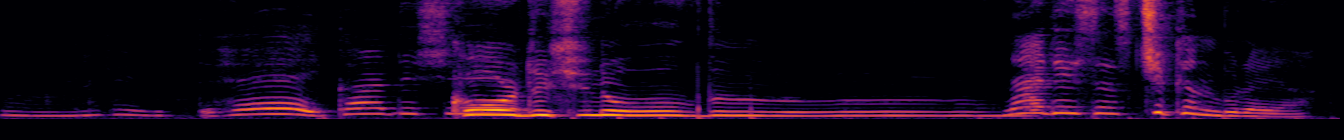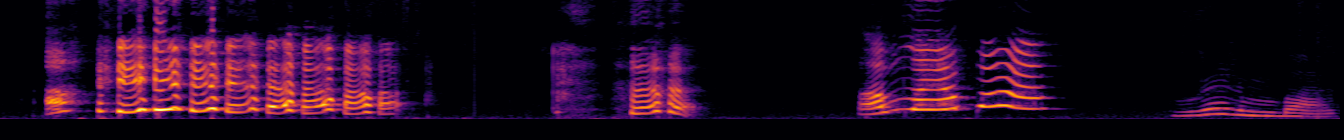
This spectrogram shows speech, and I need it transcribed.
Ya nereye gitti? Hey kardeşim. Kardeşine oldu. Neredeyseniz çıkın buraya. Ah Abla yapma. vurarım bak.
